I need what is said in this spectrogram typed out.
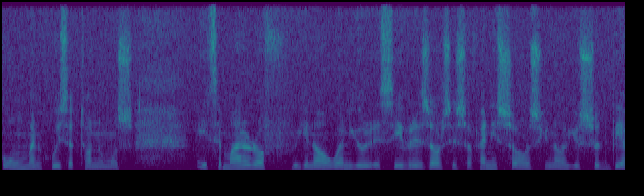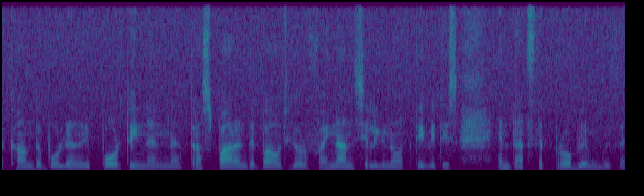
whom and who is autonomous it's a matter of you know when you receive resources of any source you know you should be accountable and reporting and uh, transparent about your financial you know activities and that's the problem with the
